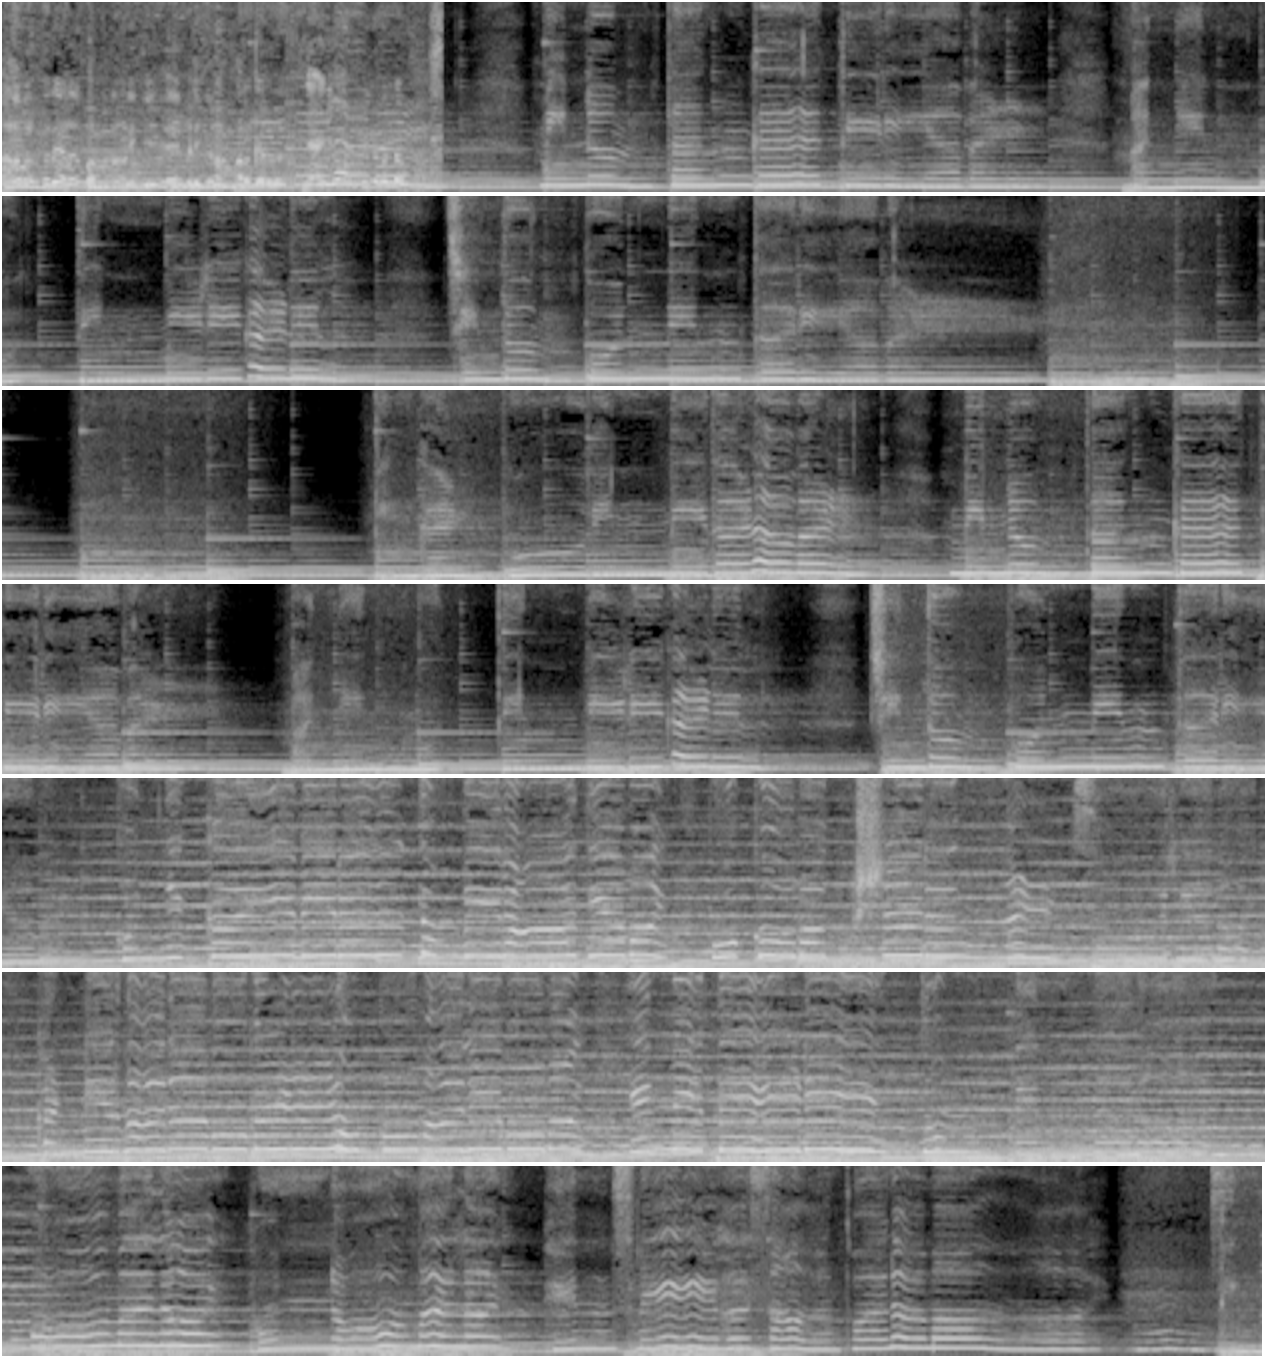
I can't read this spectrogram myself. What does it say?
നാളെ ബർത്ത്ഡേ ആണ്. പന്ത്രണ്ട് മണിക്ക് വിളിക്കണം. മറക്കരുത്. ഞാൻ tempo sin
